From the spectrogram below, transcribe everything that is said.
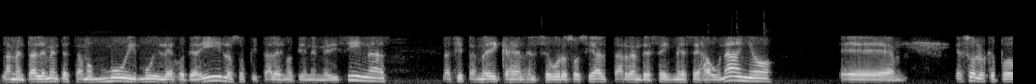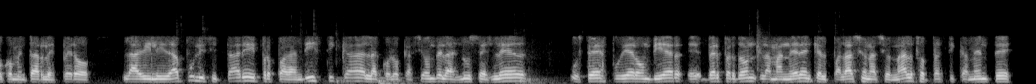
lamentablemente estamos muy, muy lejos de ahí, los hospitales no tienen medicinas, las citas médicas en el Seguro Social tardan de seis meses a un año, eh, eso es lo que puedo comentarles, pero la habilidad publicitaria y propagandística, la colocación de las luces LED, ustedes pudieron ver, eh, ver perdón, la manera en que el Palacio Nacional fue prácticamente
